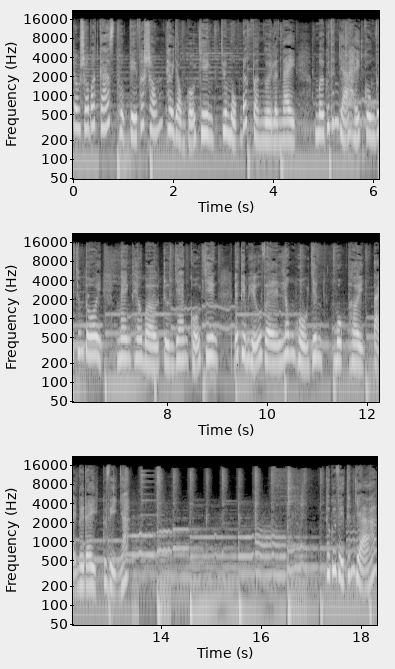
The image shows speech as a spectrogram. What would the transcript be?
Trong số podcast thuộc kỳ phát sóng theo dòng cổ chiên chuyên mục đất và người lần này, mời quý thính giả hãy cùng với chúng tôi men theo bờ Trường Giang cổ chiên để tìm hiểu về Long Hồ Dinh một thời tại nơi đây quý vị nhé. Thưa quý vị thính giả,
